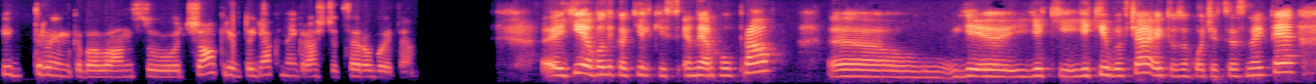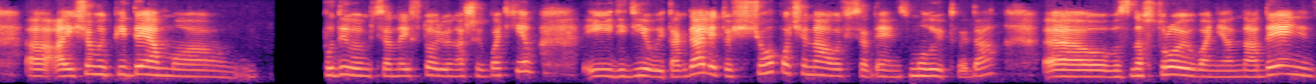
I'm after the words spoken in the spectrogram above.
підтримки балансу чакрів, то як найкраще це робити? Е, Є велика кількість енергоуправ, які, які вивчають, то захочуть це знайти. Е, А якщо ми підемо, е, подивимося на історію наших батьків і дідів і так далі, то з чого починався день? З молитви, да? Е, з настроювання на день,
